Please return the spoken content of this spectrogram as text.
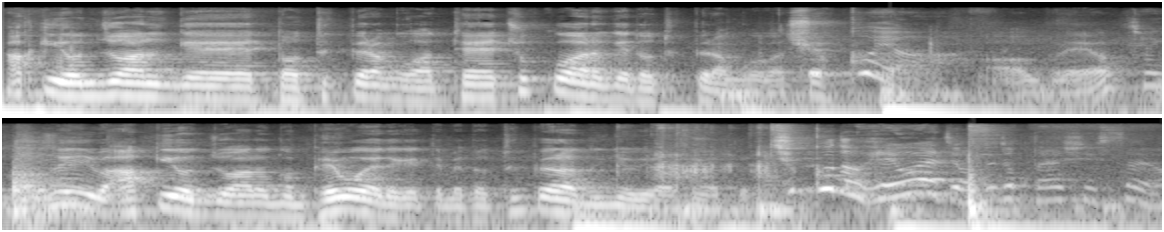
악기 연주하는 게 더 특별한 것 같아. 축구하는 게 더 특별한 것 같아. 축구야. 아 그래요? 저기- 선생님 악기 연주하는 건 배워야 되기 때문에 더 특별한 능력이라고 생각해요. 축구도 배워야지 어느 정도 할 수 있어요.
